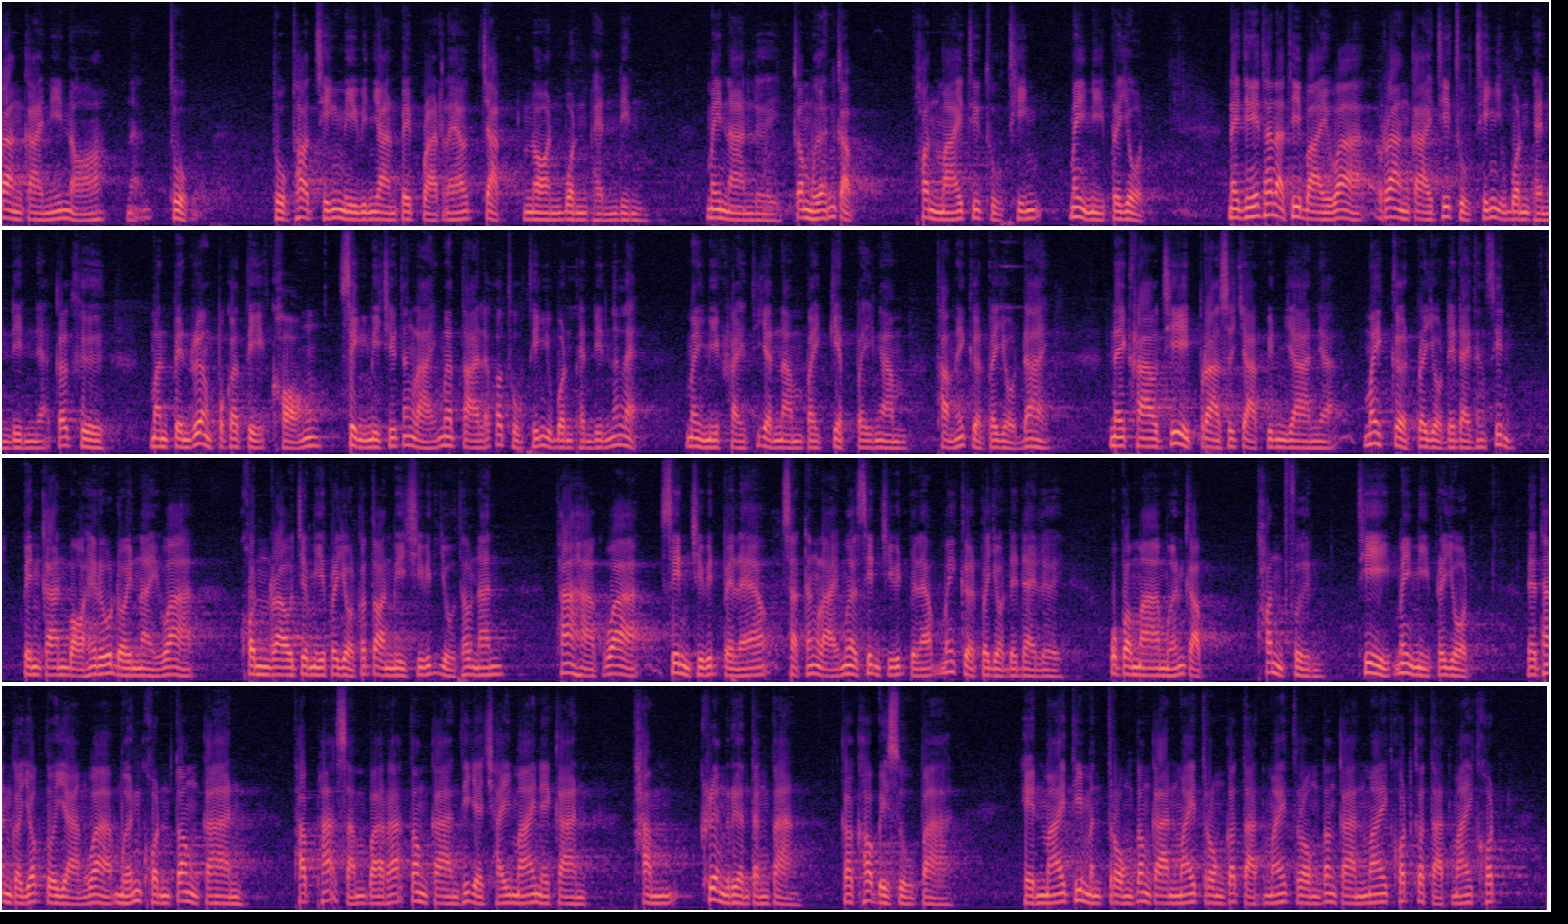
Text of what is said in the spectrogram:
ร่างกายนี้หนอนะถูก ถูกทอดทิ้งมีวิญญาณไปปราดแล้วจักนอนบนแผ่นดิน ไม่นานเลย ก็เหมือนกับท่อนไม้ที่ถูกทิ้งไม่มีประโยชน์ ในที่นี้ท่านอธิบายว่าร่างกายที่ถูกทิ้งอยู่บนแผ่นดินเนี่ยก็คือมันเป็นเรื่องปกติของสิ่งมีชีวิตทั้งหลาย เมื่อตายแล้วก็ถูกทิ้งอยู่บนแผ่นดินนั่นแหละ ไม่มีใครที่จะนำไปเก็บไปงำทำให้เกิดประโยชน์ได้ ในคราวที่ปราศจากวิญญาณเนี่ยไม่เกิดประโยชน์ใดๆทั้งสิ้น เป็นการบอกให้รู้โดยในว่า คนเราจะมีประโยชน์ก็ตอนมีชีวิตอยู่เท่านั้น ถ้าหากว่าสิ้นชีวิตไปแล้ว สัตว์ทั้งหลายเมื่อสิ้นชีวิตไปแล้ว ไม่เกิดประโยชน์ใด ๆ เลย อุปมาเหมือนกับท่อนฟืนที่ไม่มีประโยชน์ และท่านก็ยกตัวอย่างว่าเหมือนคนต้องการทัพพระสัมปาระต้องการที่จะใช้ไม้ในการทำเครื่องเรือนต่างๆ ก็เข้าไปสู่ป่า เห็นไม้ที่มันตรงต้องการไม้ตรงก็ตัดไม้ตรง ต้องการไม้คดก็ตัดไม้คด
